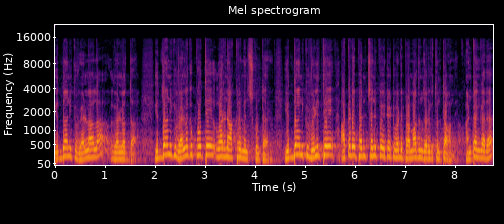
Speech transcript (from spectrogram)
యుద్ధానికి వెళ్ళాలా? వెళ్ళొద్దా? యుద్ధానికి వెళ్ళకపోతే వారిని ఆక్రమించుకుంటారు. యుద్ధానికి వెళితే అక్కడే పని చనిపోయేటటువంటి ప్రమాదం జరుగుతుంటా ఉంది. అంటాం కదా?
